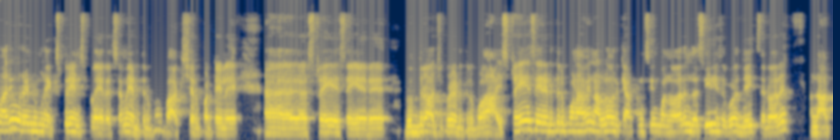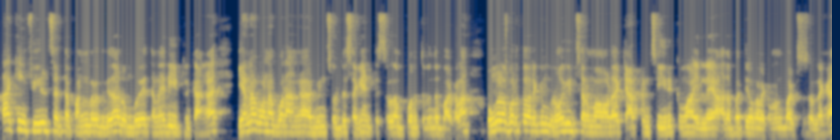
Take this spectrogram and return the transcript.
மாதிரி ஒரு ரெண்டு மூணு எக்ஸ்பீரியன்ஸ் பிளேயர்ஸுமே எடுத்துருப்போம். இப்போ அக்ஷர் பட்டேல் ஸ்ரேயஸ் ஐயர் ருத்ராஜ் கூட எடுத்துட்டு போகலாம் ஸ்ரேயஸ் ஐயர் எடுத்துட்டு போனாவே நல்ல ஒரு கேப்டன்சியும் பண்ணுவார். இந்த சீரீஸை கூட ஜெயிச்சிருவாரு. அந்த அட்டாக்கிங் ஃபீல்ட் செட்டை பண்றதுக்கு தான் ரொம்பவே திணறிட்டு இருக்காங்க. என்ன பண்ண போறாங்க அப்படின்னு சொல்லிட்டு செகண்ட் டெஸ்ட் எல்லாம் பொறுத்து இருந்து பார்க்கலாம். உங்களை பொறுத்த வரைக்கும் ரோஹித் சர்மாவோட கேப்டன்சி இருக்குமா இல்லையா? அதை பத்தி உங்களை கமெண்ட் பாக்ஸ் சொல்லுங்க.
